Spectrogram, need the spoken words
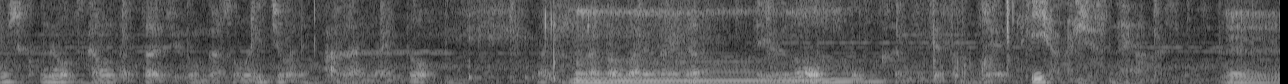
もしコネを使うんだったら自分がその位置まで上がらないとまあなかなか生まれないなっていうのを感じてたのでいい話ですね、え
